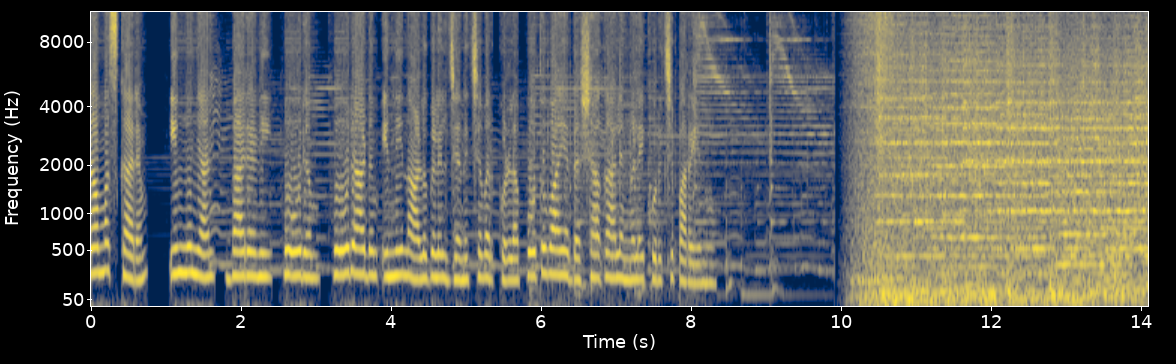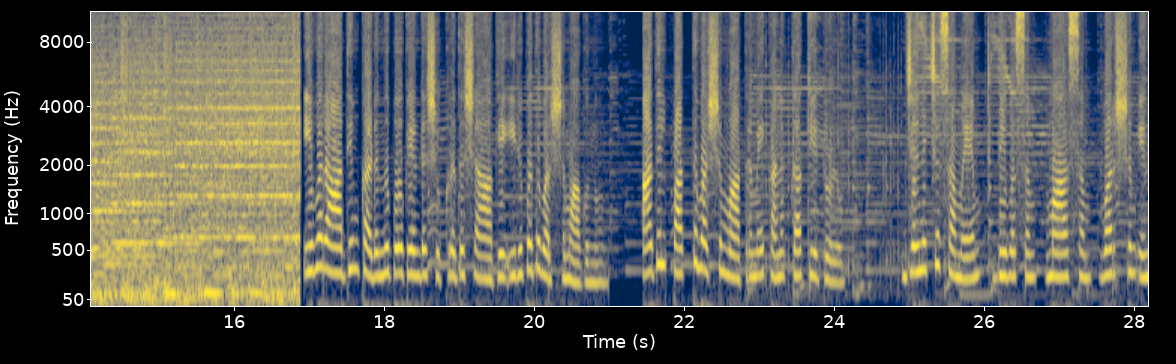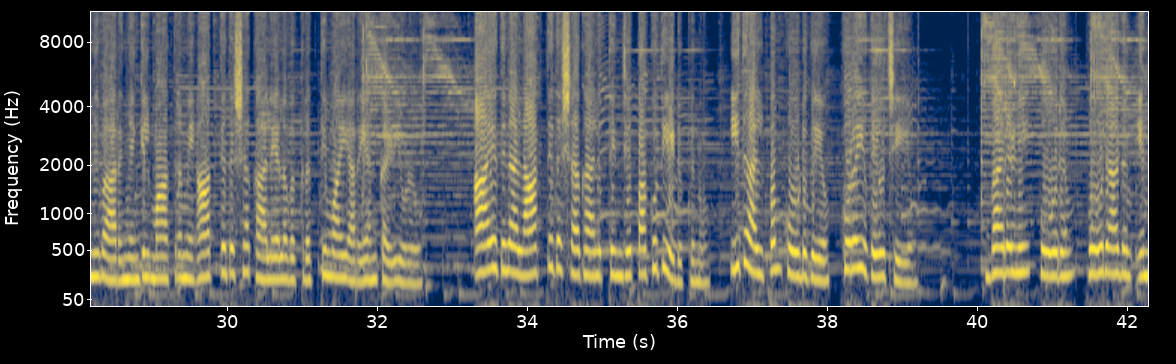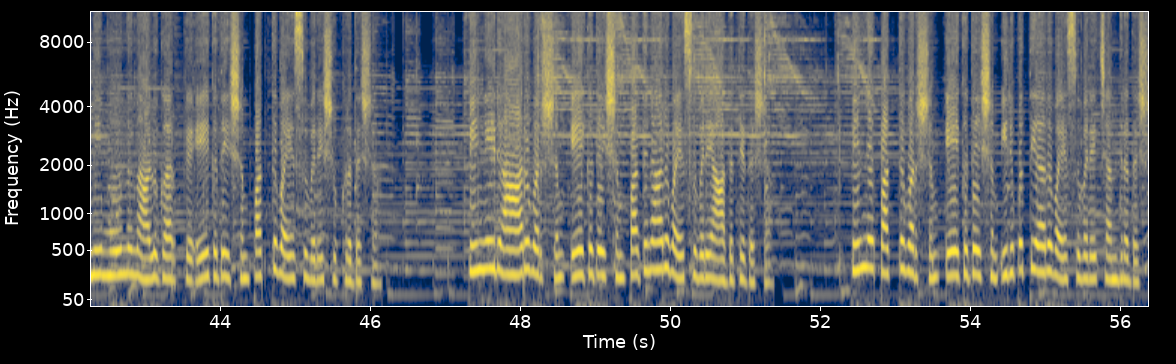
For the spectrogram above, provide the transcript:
നമസ്കാരം. ഇന്ന് ഞാൻ ഭരണി പൂരം പോരാടും എന്നീ നാളുകളിൽ ജനിച്ചവർക്കുള്ള പൊതുവായ ദശാകാലങ്ങളെ കുറിച്ച് പറയുന്നു. ഇവർ ആദ്യം കടന്നു പോകേണ്ട ശുക്രദശ ആകെ ഇരുപത് വർഷമാകുന്നു. അതിൽ പത്ത് വർഷം മാത്രമേ കണക്കാക്കിയിട്ടുള്ളൂ. ജനിച്ച സമയം ദിവസം മാസം വർഷം എന്നിവ അറിഞ്ഞെങ്കിൽ മാത്രമേ ആദ്യദശ കാലയളവ് കൃത്യമായി അറിയാൻ കഴിയുള്ളൂ. ആയതിനാൽ ആദ്യദശാകാലത്തിന്റെ പകുതി എടുക്കുന്നു. ഇത് അല്പം കൂടുകയോ കുറയുകയോ ചെയ്യും. ഭരണി പൂരം പൂരാടം എന്നീ മൂന്ന് നാളുകാർക്ക് ഏകദേശം പത്ത് വയസ്സുവരെ ശുക്രദശ. പിന്നീട് ആറു വർഷം ഏകദേശം പതിനാറ് വയസ്സുവരെ ആദ്യത്തെ ദശ. പിന്നെ പത്ത് വർഷം ഏകദേശം ഇരുപത്തിയാറ് വയസ്സുവരെ ചന്ദ്രദശ.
